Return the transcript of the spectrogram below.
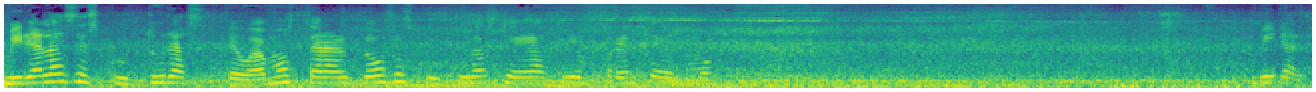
Mira las esculturas, te voy a mostrar dos esculturas que hay aquí enfrente del monte. Míralas.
